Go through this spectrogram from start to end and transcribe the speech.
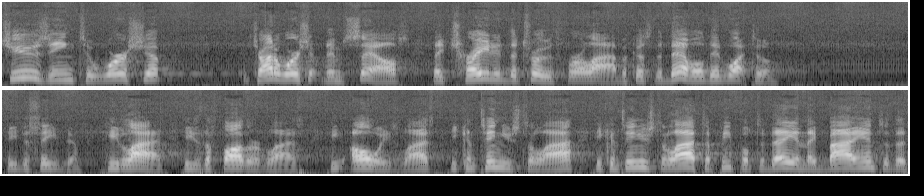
choosing to worship, try to worship themselves. They traded the truth for a lie because the devil did what to them? He deceived them. He lied. He's the father of lies. He always lies. He continues to lie. He continues to lie to people today, and they buy into the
